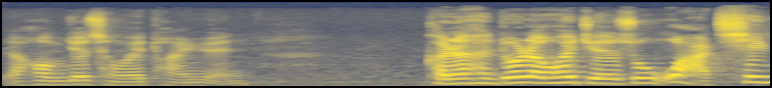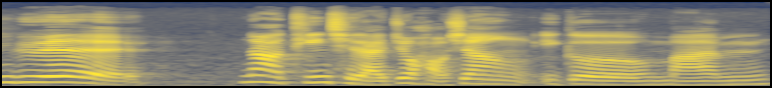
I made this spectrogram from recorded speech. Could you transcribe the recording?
然后我们就成为团员。可能很多人会觉得说，哇，签约，那听起来就好像一个蛮，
